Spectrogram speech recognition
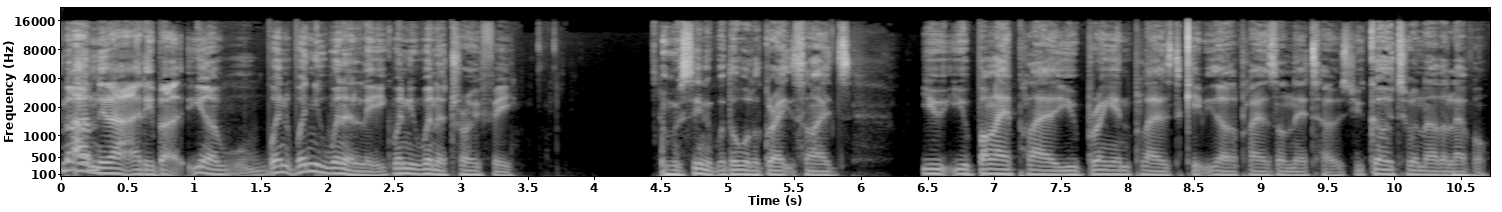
Not Um, only that, Eddie, but you know, when when you win a league, when you win a trophy, and we've seen it with all the great sides, you you buy a player, you bring in players to keep the other players on their toes. You go to another level.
